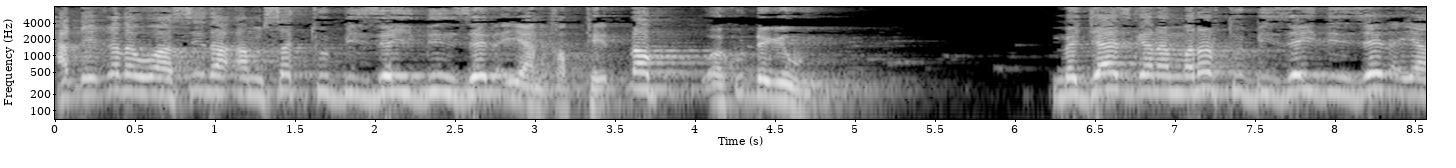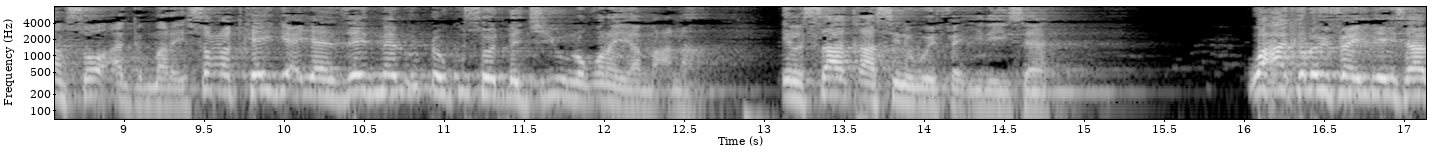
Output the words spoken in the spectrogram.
xaqiiqada waa sida amsaktu bizaydin zayd ayaan qabtay. Dhab waa ku dhege wey majaazkana marartu bizaydin zayd ayaan soo agmaray. Socodkaygii ayaan zayd meel u dhow ku soo dhejiyuu noqonayaa macnaha. Ilsaaqaasina way faa'iidaysaa. Waxaa kaloo faa'iidaysaa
